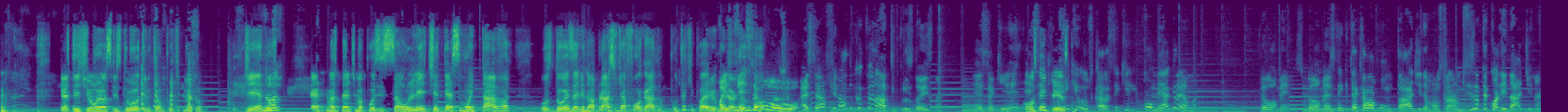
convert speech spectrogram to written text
Se assiste um, eu assisto o outro, então, porque, meu, Genoa, 17 posição, Leite, 18 os dois ali no abraço de afogado. Puta que pariu, Mas melhor jogo é o... Essa é a final do campeonato pros dois, né? Essa aqui, Com certeza. Aqui os caras têm que comer a grama pelo menos. Pelo menos tem que ter aquela vontade de demonstrar. Não precisa ter qualidade, né?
